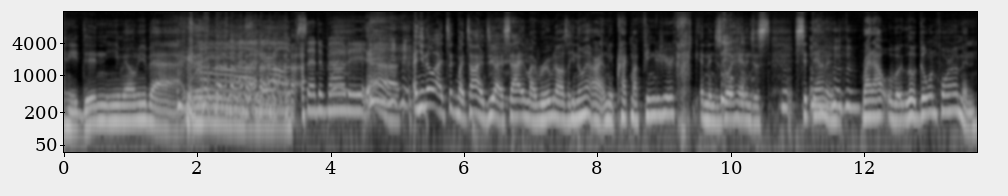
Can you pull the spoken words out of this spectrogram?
and he didn't email me back. Yeah, you're all upset about it. yeah. And you know? I took my time too. I sat in my room and I was like, you know what? All right, let me crack my fingers here and then just go ahead and just sit down and write out a little good one for him. And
